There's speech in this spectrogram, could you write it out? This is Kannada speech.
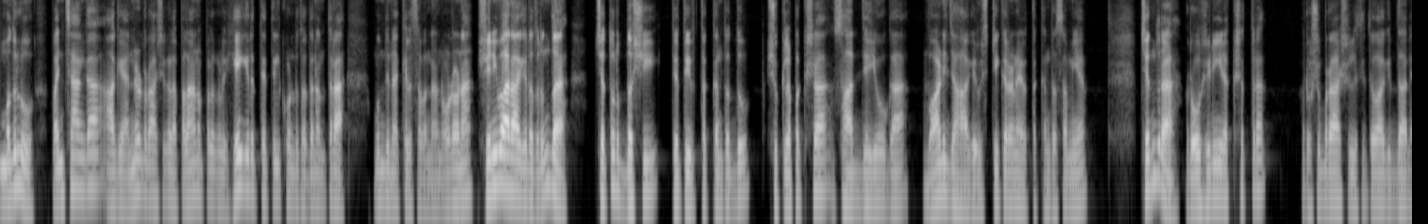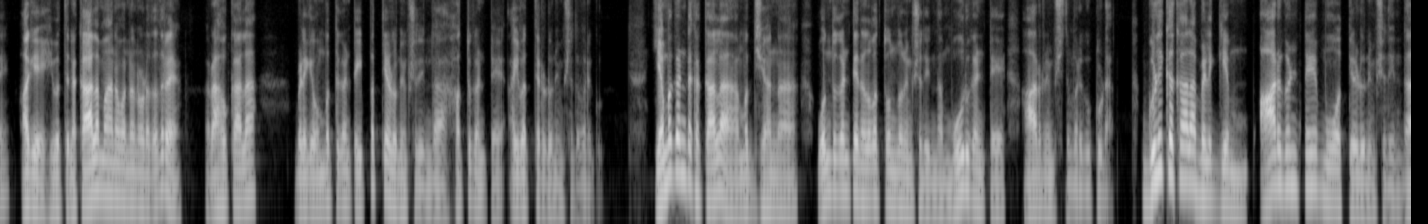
ಮೊದಲು ಪಂಚಾಂಗ ಹಾಗೆ ಹನ್ನೆರಡು ರಾಶಿಗಳ ಫಲಾನುಫಲಗಳು ಹೇಗಿರುತ್ತೆ ತಿಳ್ಕೊಂಡು ತದನಂತರ ಮುಂದಿನ ಕೆಲಸವನ್ನು ನೋಡೋಣ. ಶನಿವಾರ ಆಗಿರೋದ್ರಿಂದ ಚತುರ್ದಶಿ ತಿಥಿ ಇರ್ತಕ್ಕಂಥದ್ದು ಶುಕ್ಲಪಕ್ಷ ಸಾಧ್ಯ ಯೋಗ ವಾಣಿಜ್ಯ ಹಾಗೆ ವಿಷ್ಟೀಕರಣ ಇರತಕ್ಕಂಥ ಸಮಯ. ಚಂದ್ರ, ರೋಹಿಣಿ ನಕ್ಷತ್ರ ಋಷಭ ರಾಶಿಯಲ್ಲಿ ಸ್ಥಿತವಾಗಿದ್ದಾನೆ ಹಾಗೆ ಇವತ್ತಿನ ಕಾಲಮಾನವನ್ನು ನೋಡೋದಾದ್ರೆ ರಾಹುಕಾಲ ಬೆಳಗ್ಗೆ ಒಂಬತ್ತು ಗಂಟೆ ಇಪ್ಪತ್ತೇಳು ನಿಮಿಷದಿಂದ ಹತ್ತು ಗಂಟೆ ಐವತ್ತೆರಡು ನಿಮಿಷದವರೆಗೂ. ಯಮಗಂಡಕ ಕಾಲ ಮಧ್ಯಾಹ್ನ ಒಂದು ಗಂಟೆ ನಲವತ್ತೊಂದು ನಿಮಿಷದಿಂದ ಮೂರು ಗಂಟೆ ಆರು ನಿಮಿಷದವರೆಗೂ ಕೂಡ. ಗುಳಿಕ ಕಾಲ ಬೆಳಗ್ಗೆ ಆರು ಗಂಟೆ ಮೂವತ್ತೇಳು ನಿಮಿಷದಿಂದ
